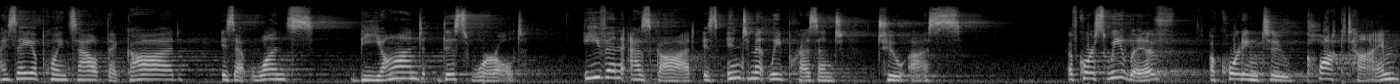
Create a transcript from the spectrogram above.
Isaiah points out that God is at once beyond this world, even as God is intimately present to us. Of course, we live according to clock time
